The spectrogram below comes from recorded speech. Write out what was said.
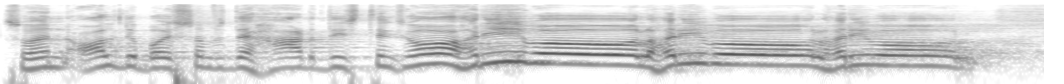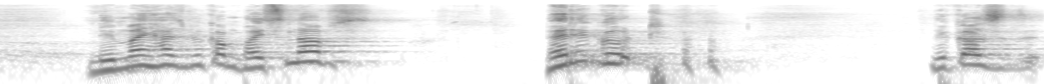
So when all the Vaishnavas they heard these things, oh Hari Bol, Hari Bol, Hari Bol. Nimai has become Vaishnavas. Very good. because the,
